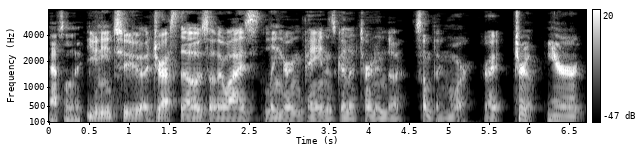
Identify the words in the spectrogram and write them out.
Absolutely. You need to address those, otherwise, lingering pain is going to turn into something more, right? True. Your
